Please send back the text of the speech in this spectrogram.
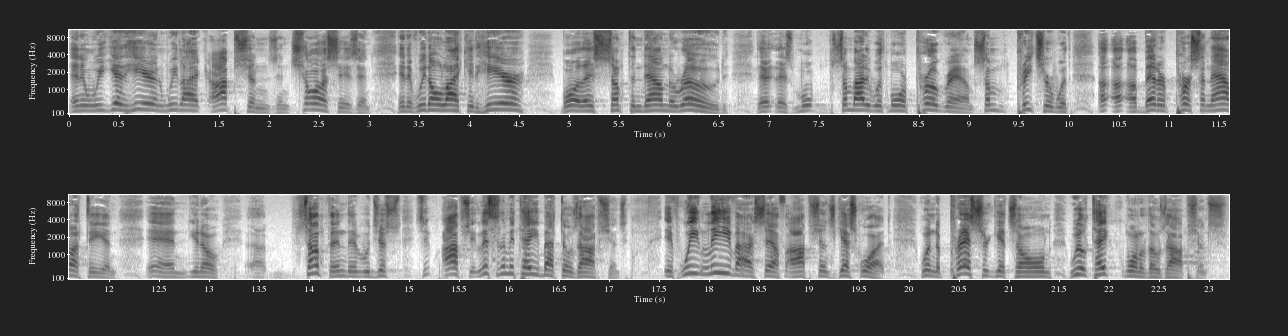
And then we get here and we like options and choices. And, and if we don't like it here, boy, there's something down the road. There, there's more, somebody with more programs, some preacher with a, a, a better personality, and, and you know, uh, something that would just option. Listen, let me tell you about those options. If we leave ourselves options, guess what? When the pressure gets on, we'll take one of those options.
